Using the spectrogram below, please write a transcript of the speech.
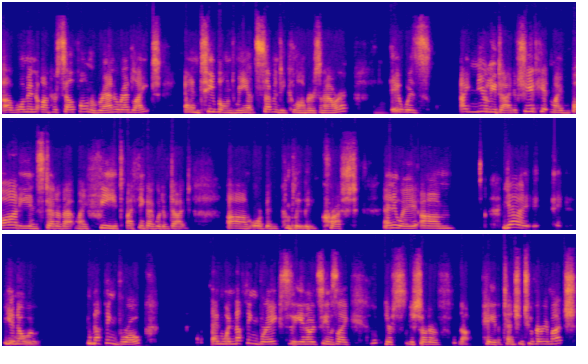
a woman on her cell phone ran a red light and T-boned me at 70 kilometers an hour. Mm. It was, I nearly died. If she had hit my body instead of at my feet, I think I would have died um, or been completely crushed. Anyway, um, yeah, you know, nothing broke. And when nothing breaks, you know, it seems like you're you're sort of not paid attention to very much.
